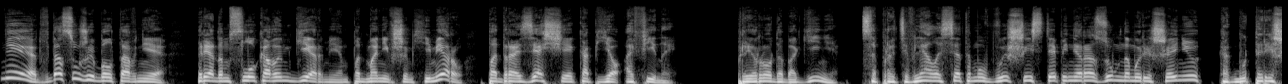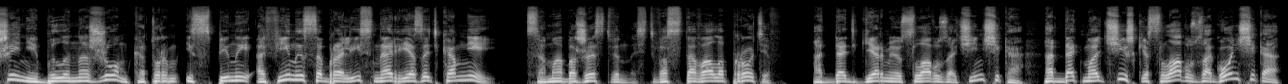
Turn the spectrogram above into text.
Нет, в досужей болтовне, рядом с лукавым Гермием, подманившим Химеру под разящее копье Афины. Природа богини сопротивлялась этому в высшей степени разумному решению, как будто решение было ножом, которым из спины Афины собрались нарезать камней. Сама божественность восставала против. Отдать Гермию славу зачинщика? Отдать мальчишке славу загонщика?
